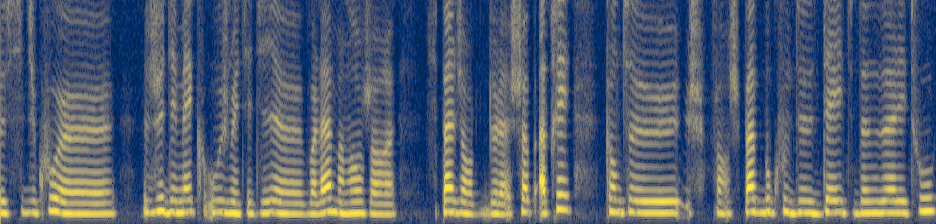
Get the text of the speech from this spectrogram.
aussi, du coup, euh, vu des mecs où je m'étais dit, euh, voilà, maintenant, genre, c'est pas genre de la shop. Après, quand euh, je, je suis pas beaucoup de dates, Bumble et tout,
